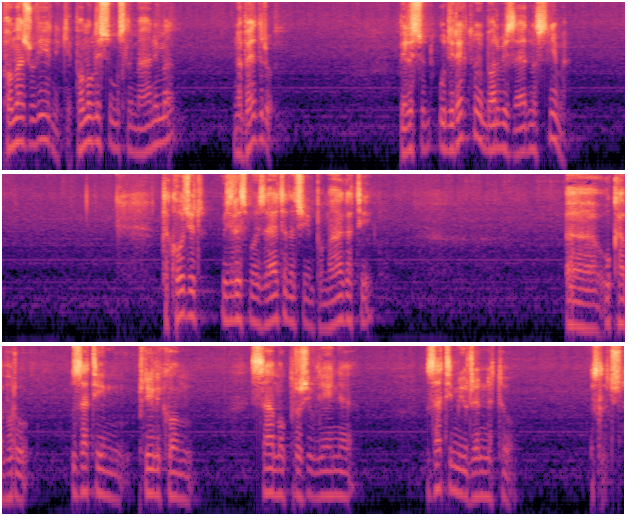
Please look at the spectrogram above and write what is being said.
Pomažu vjernike, pomogli su muslimanima na bedru, Bili su u direktnoj borbi zajedno s njima. Također, vidjeli smo i zajeta da će im pomagati uh, u kaboru, zatim prilikom samog proživljenja, zatim i u džennetu i slično.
